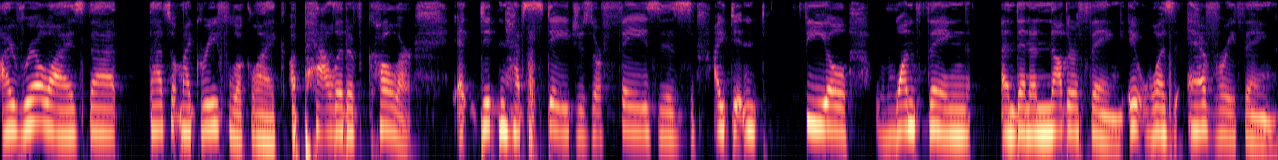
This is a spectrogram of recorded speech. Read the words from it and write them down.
I realized that that's what my grief looked like a palette of color. It didn't have stages or phases. I didn't feel one thing and then another thing. It was everything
